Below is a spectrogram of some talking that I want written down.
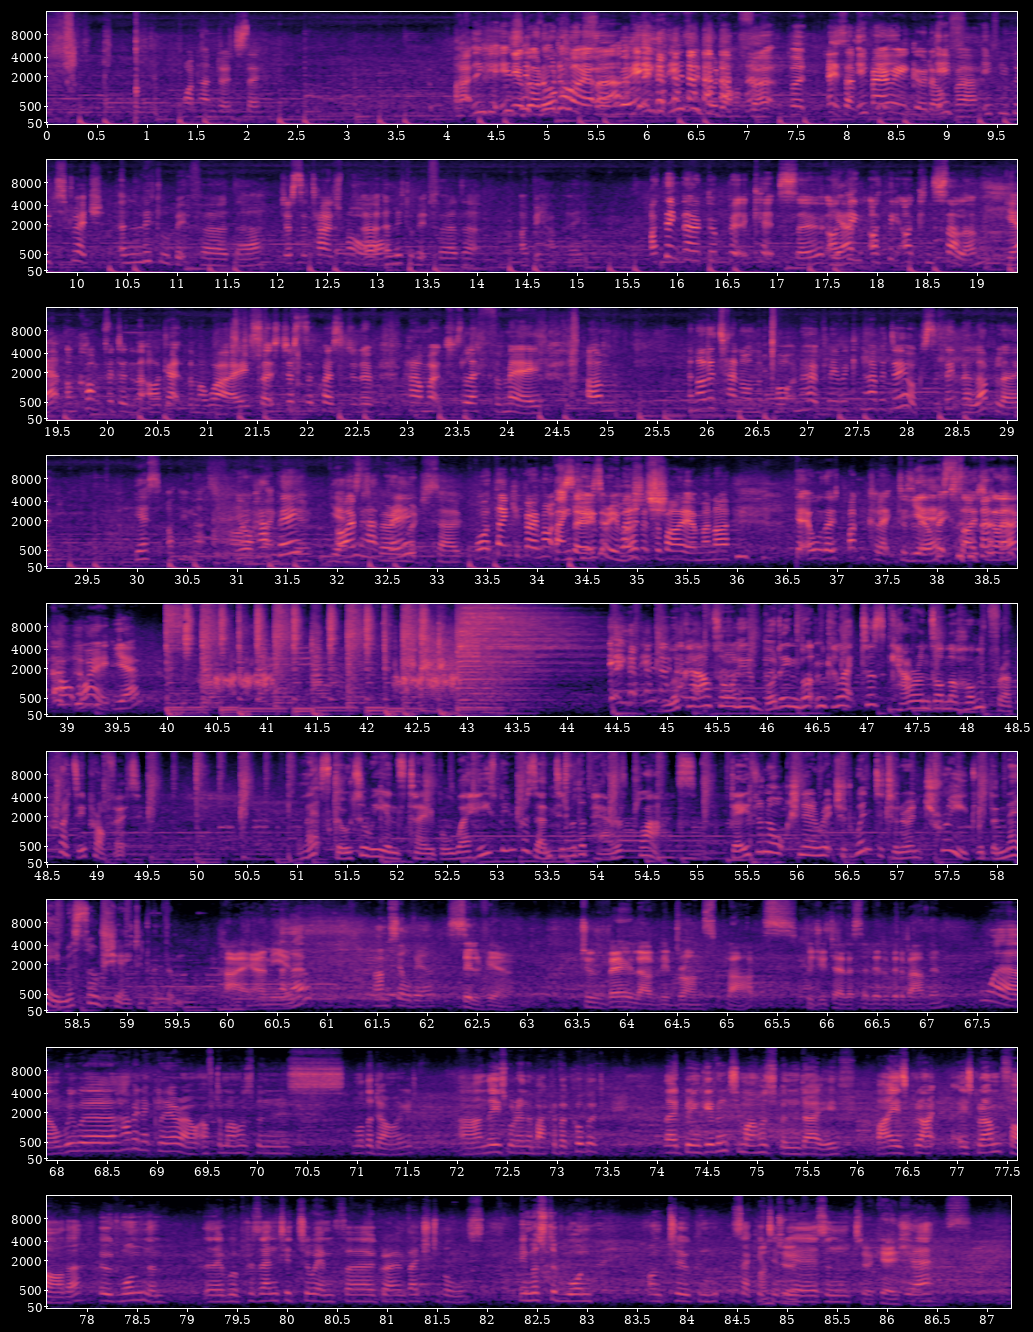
100, so. I think it is You've got all good quiet offer. on I think it is a good offer, but It's a very it- good if- offer. If you could stretch a little bit further, Just a tad more. uh, a little bit further, I'd be happy. I think they're a good bit of kit, Sue. I Yeah. think I think I can sell them. Yeah. I'm confident that I'll get them away. So it's just a question of how much is left for me. Um, another ten on the pot, and hopefully we can have a deal because I think they're lovely. Yes, I think that's fine. You're thank happy? you. Yes, I'm happy. very much so. Well, thank you very much, Thank Sue. you it's very a pleasure much. to buy them, and I get all those button collectors a little bit excited. I can't wait. Yeah. Look out, all you budding button collectors. Karen's on the hump for a pretty profit. Let's go to Ian's table, where he's been presented with a pair of plaques. David and auctioneer Richard Winterton are intrigued with the name associated with them. Hi, I'm Ian. Hello, I'm Sylvia. Sylvia. Two very lovely bronze plaques. Could you tell us a little bit about them? Well, we were having a clear out after my husband's mother died, and these were in the back of a cupboard. They'd been given to my husband Dave by his, gra- his grandfather, who'd won them. They were presented to him for growing vegetables. He must have won on two consecutive On two- years, and two occasions. Yeah,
